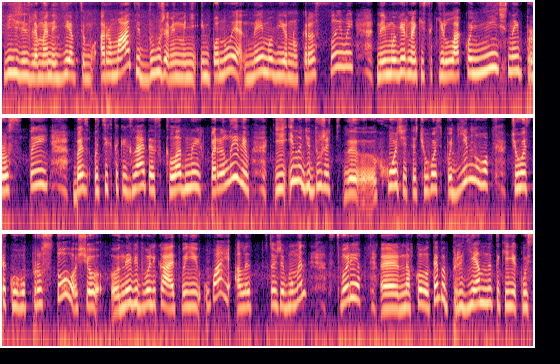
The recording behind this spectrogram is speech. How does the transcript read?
свіжість для мене є в цьому ароматі. Дуже він мені імпонує, неймовірно красивий, неймовірно якийсь такий лаконічний, простий, без оцих таких, знаєте, складних переливів. І іноді дуже е, хочеться чогось подібного, чогось такого простого, що е, не відволікає твоєї уваги, але той же момент створює е, навколо тебе приємну таку якусь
